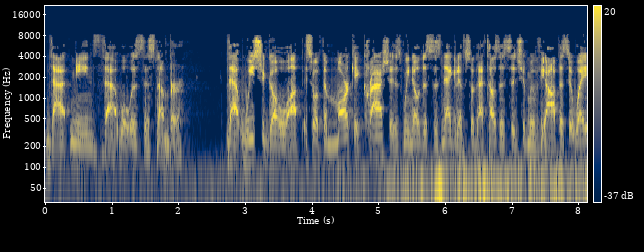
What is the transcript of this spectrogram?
that means that what was this number? That we should go up. So if the market crashes, we know this is negative, so that tells us it should move the opposite way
